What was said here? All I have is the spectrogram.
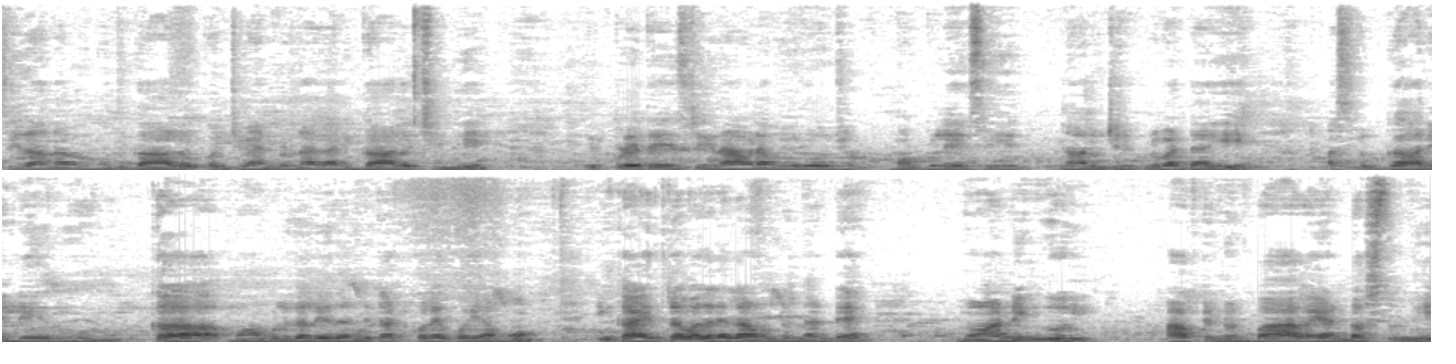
శ్రీరామనవమి ముందు గాలి కొంచెం ఎండ ఉన్నా కానీ గాలి వచ్చింది. ఎప్పుడైతే శ్రీరామనవమి రోజు మబ్బులేసి నాలుగు చినుకులు పడ్డాయి అసలు గాలి లేదు ఇంకా మామూలుగా లేదండి తట్టుకోలేకపోయాము. ఇంకా హైదరాబాద్లో ఎలా ఉంటుందంటే మార్నింగ్ ఆఫ్టర్నూన్ బాగా ఎండ వస్తుంది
